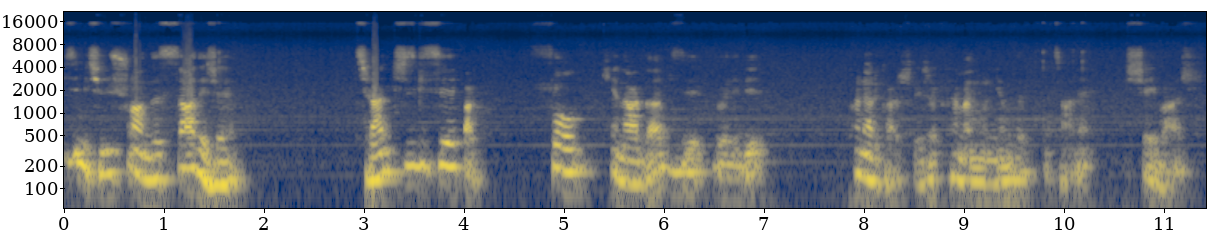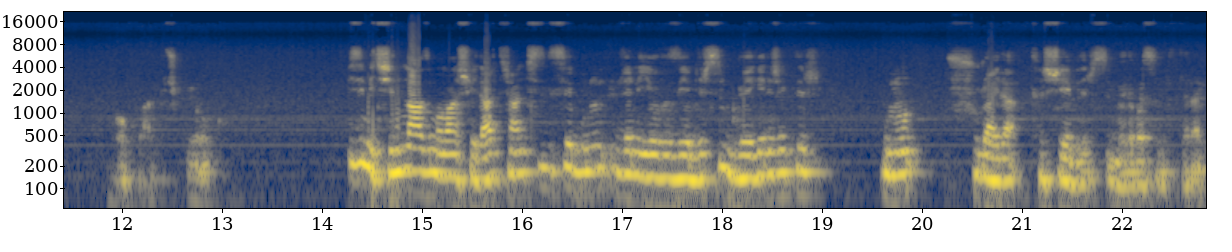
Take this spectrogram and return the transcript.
Bizim için şu anda sadece trend çizgisi bak sol kenarda bizi böyle bir panel karşılayacak. Hemen onun yanında bir tane şey var. Ok var. Küçük bir ok. Bizim için lazım olan şeyler trend çizgisi. Bunun üzerine yıldızlayabilirsin. Buraya gelecektir. Bunu şurayla taşıyabilirsin böyle basılı tutarak.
